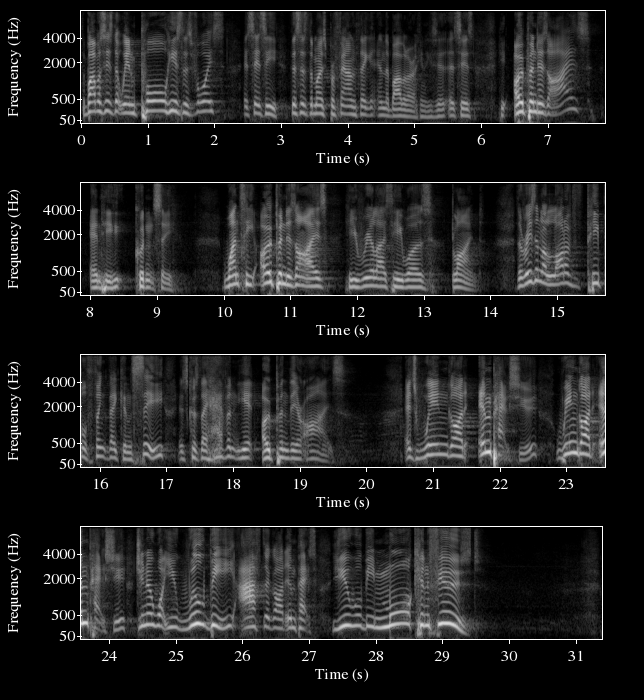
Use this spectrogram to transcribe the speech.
The Bible says that when Paul hears this voice, it says he, this is the most profound thing in the Bible, I reckon. He says, it says, he opened his eyes and he couldn't see. Once he opened his eyes, he realized he was blind. The reason a lot of people think they can see is because they haven't yet opened their eyes. It's when God impacts you. When God impacts you, do you know what you will be after God impacts? You will be more confused.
